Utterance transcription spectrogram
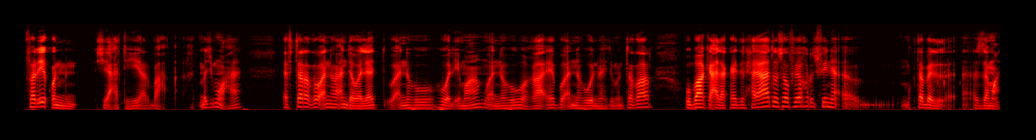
فريق من شيعته أربع مجموعة افترضوا أنه عنده ولد وأنه هو الإمام وأنه هو غائب وأنه هو المهدي المنتظر وباقي على قيد الحياة وسوف يخرج في مقتبل الزمان.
